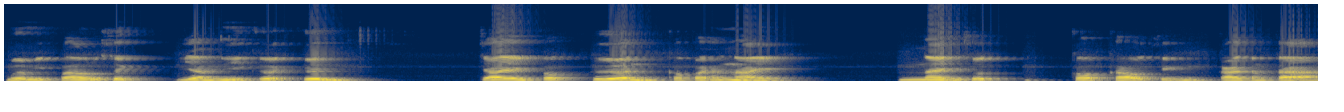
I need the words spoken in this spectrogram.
เมื่อมีความรู้สึกอย่างนี้เกิดขึ้น ใจก็เคลื่อนเข้าไปข้างใน ในที่สุดก็เข้าถึงกายต่าง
